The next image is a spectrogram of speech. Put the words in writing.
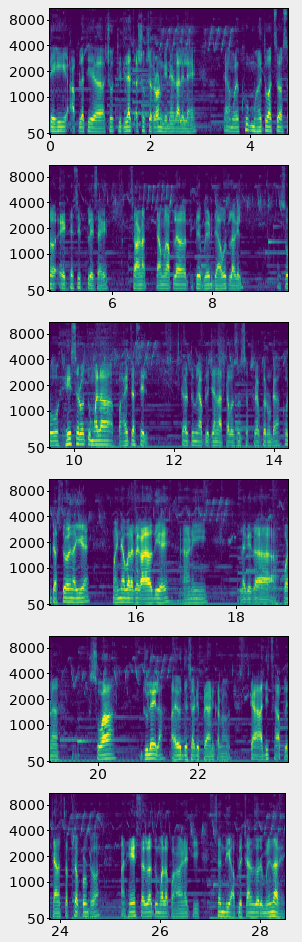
तेही आपलं ते अशोक तिथल्याच अशोक चक्रावून घेण्यात आलेलं आहे. त्यामुळे खूप महत्त्वाचं असं ऐतिहासिक प्लेस आहे सारनाथ. त्यामुळे आपल्याला तिथे भेट द्यावंच लागेल. सो हे सर्व तुम्हाला पाहायचं असेल तर तुम्ही आपलं चॅनल आत्तापासून सबस्क्राईब करून टाका खूप जास्त वेळ नाही आहे महिन्याभराचा कालावधी आहे आणि लगेच आपण सोळा जुलैला अयोध्येसाठी प्रयाण करणार आहोत. त्याआधीच आपलं चॅनल सबस्क्राईब करून ठेवा आणि हे सगळं तुम्हाला पाहण्याची संधी आपल्या चॅनलद्वारे मिळणार आहे.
